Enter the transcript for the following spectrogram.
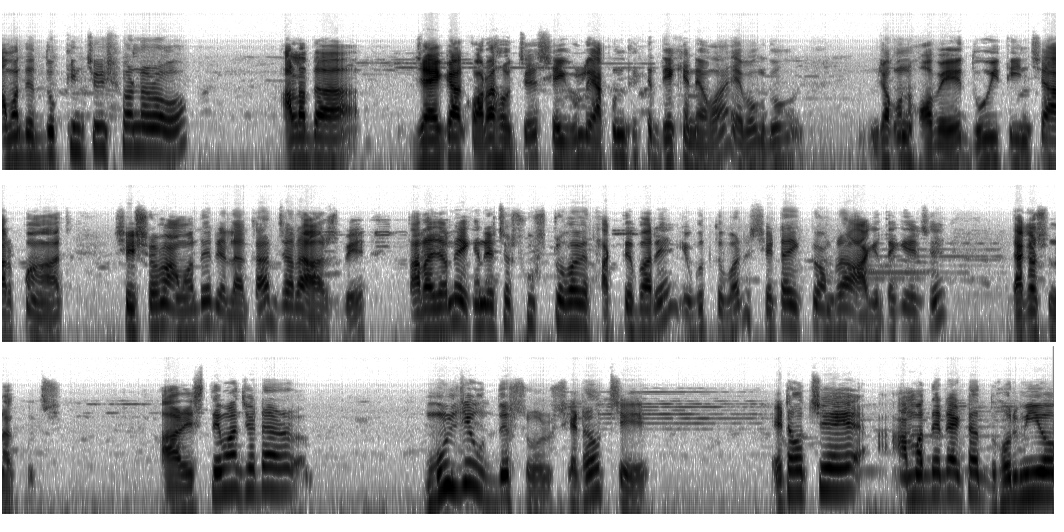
আমাদের দক্ষিণ চব্বিশ পরগনারও আলাদা জায়গা করা হচ্ছে, সেইগুলো এখন থেকে দেখে নেওয়া এবং যখন হবে দুই, তিন, চার, পাঁচ, সেই সময় আমাদের এলাকার যারা আসবে, তারা যেন এখানে এসে সুষ্ঠুভাবে থাকতে পারে, এগোতে পারে, সেটা একটু আমরা আগে থেকে এসে দেখাশোনা করছি। আর ইস্তেমা যেটার মূল যে উদ্দেশ্য সেটা হচ্ছে এটা হচ্ছে আমাদের একটা ধর্মীয়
